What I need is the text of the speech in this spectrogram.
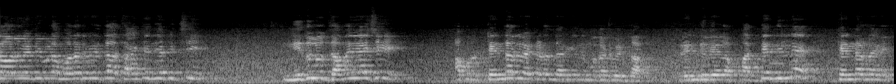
గవర్నమెంట్ కూడా మొదటి విడత శాంక్షన్ చేపించి నిధులు జమ చేసి అప్పుడు టెండర్లు పెట్టడం జరిగింది మొదటి విడత. రెండు వేల పద్దెనిమిదిలో టెండర్లు అయినాయి.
